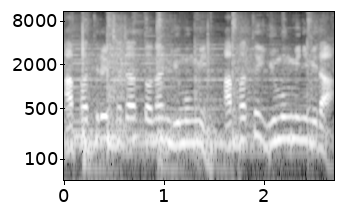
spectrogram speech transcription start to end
아파트를 찾아 떠난 유목민, 아파트 유목민입니다.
